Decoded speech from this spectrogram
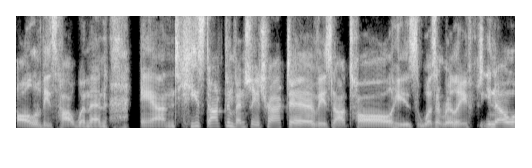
all of these hot women? And he's not conventionally attractive. He's not tall. He's wasn't really, you know,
